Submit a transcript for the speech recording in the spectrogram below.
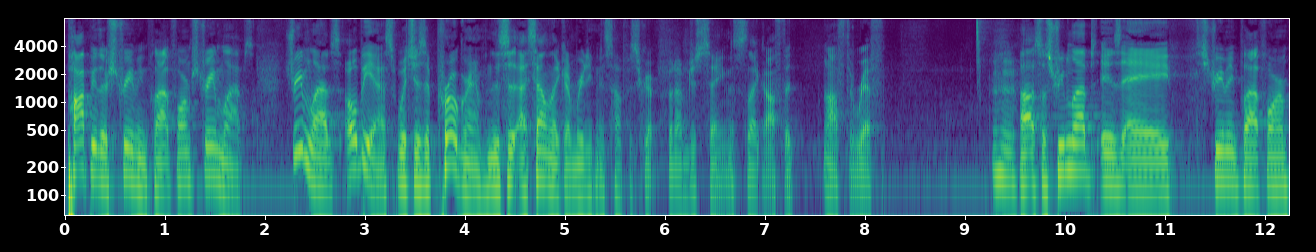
popular streaming platform Streamlabs. Streamlabs OBS, which is a program. This is, I sound like I'm reading this off a script, but I'm just saying this like off the off the riff. Uh, so Streamlabs is a streaming platform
